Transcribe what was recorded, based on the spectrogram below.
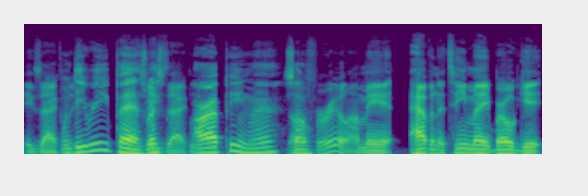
exactly. when D Reed passed. Exactly. R.I.P. Man. No, So for real. I mean, having a teammate, bro, get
